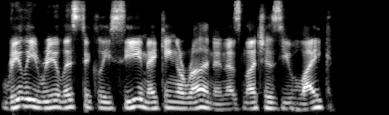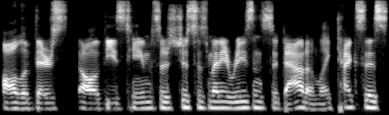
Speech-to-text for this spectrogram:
really realistically see making a run. And as much as you like all of there's all of these teams, there's just as many reasons to doubt them. Like Texas,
